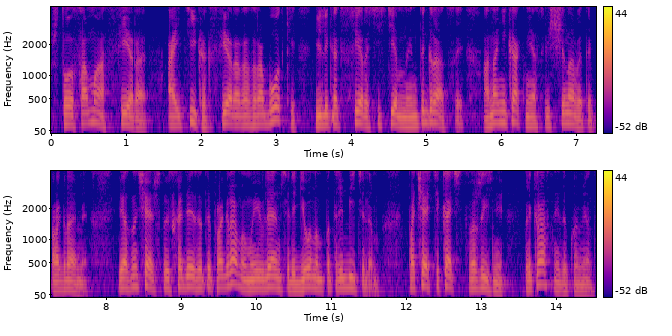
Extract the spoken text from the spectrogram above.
что сама сфера IT как сфера разработки или как сфера системной интеграции, она никак не освещена в этой программе. И означает, что исходя из этой программы мы являемся регионом-потребителем. По части качества жизни прекрасный документ.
